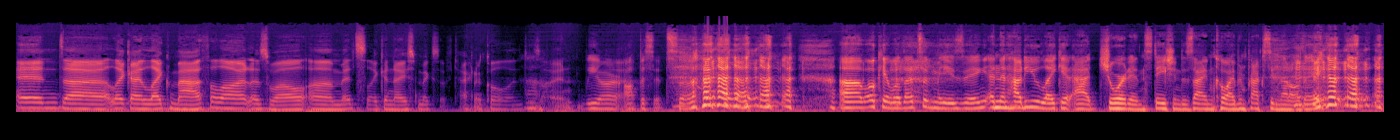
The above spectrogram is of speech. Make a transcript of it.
and uh, like I like math a lot as well. Um, it's like a nice mix of technical and design. We are opposites. So. um, okay, well, that's amazing. And then how do you like it at Jordan Station Design Co? I've been practicing that all day.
